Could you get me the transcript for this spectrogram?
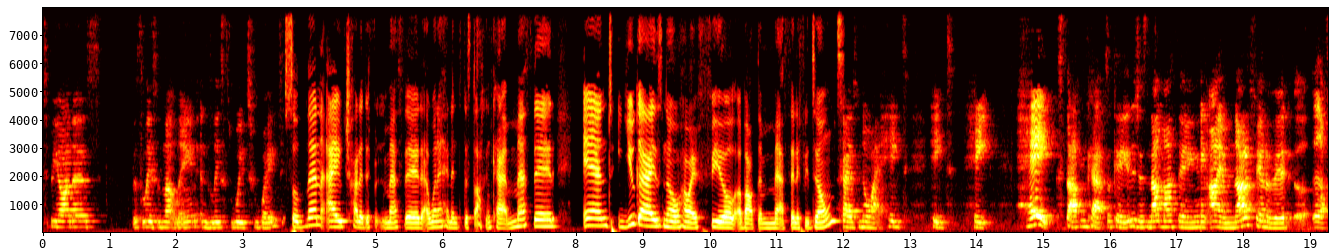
to be honest, this lace is not laying and the lace is way too white. So then I tried a different method. I went ahead and did the stocking cap method. And you guys know how I feel about the method. And if you don't, you guys know I hate, hate, hate, hate stocking caps. Okay, it is just not my thing. I am not a fan of it. Ugh.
